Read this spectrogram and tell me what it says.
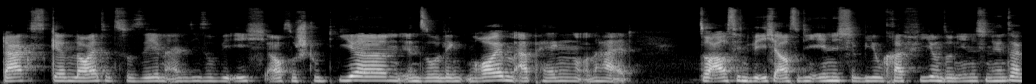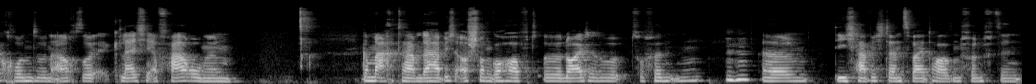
Dark-Skin-Leute zu sehen, also die so wie ich auch so studieren, in so linken Räumen abhängen und halt so aussehen wie ich, auch so die ähnliche Biografie und so einen ähnlichen Hintergrund und auch so gleiche Erfahrungen gemacht haben. Da habe ich auch schon gehofft, äh, Leute so zu finden. Mhm. Ähm, die ich habe ich dann 2015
